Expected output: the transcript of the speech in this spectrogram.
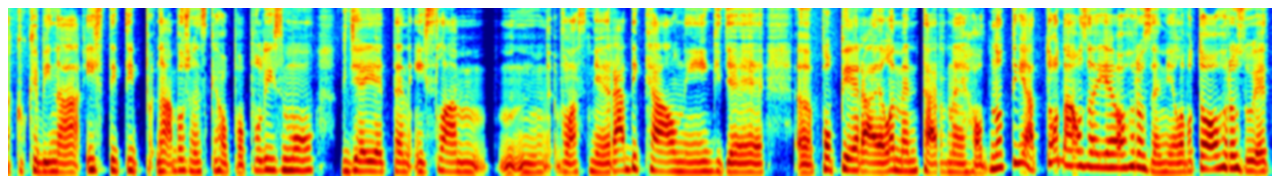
ako keby na istý typ náboženského populizmu, kde je ten islám mm, vlastne radikálny, kde e, popiera elementárne hodnoty a to naozaj je ohrozenie, lebo to ohrozuje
